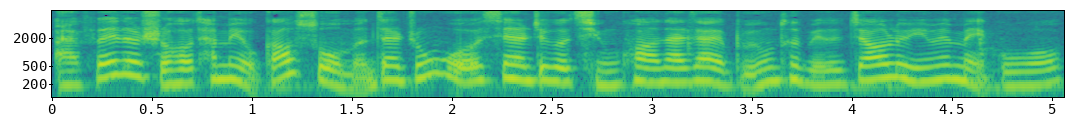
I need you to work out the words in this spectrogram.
FA 的时候，他们有告诉我们，在中国现在这个情况，大家也不用特别的焦虑，因为美国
